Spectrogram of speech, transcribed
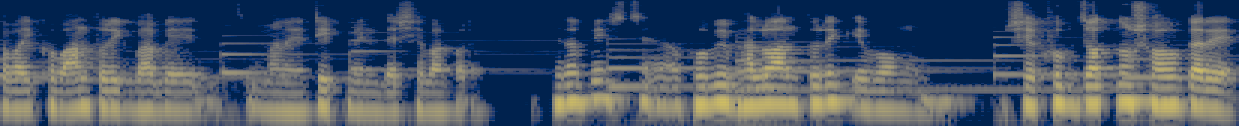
সবাই খুব আন্তরিকভাবে মানে ট্রিটমেন্ট দেয়, সেবা করে। থেরাপিস্ট খুবই ভালো আন্তরিক এবং সে খুব যত্ন সহকারে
